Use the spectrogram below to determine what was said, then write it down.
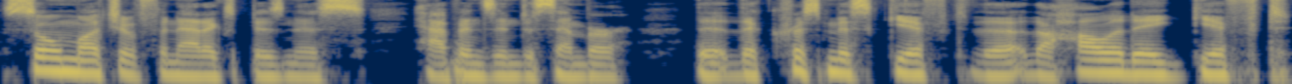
So much of Fanatics business happens in December the the Christmas gift, the the holiday gift,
